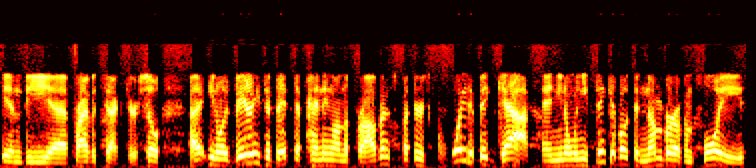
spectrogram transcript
in the uh, private sector. So, uh, you know, it varies a bit depending on the province, but there's quite a big gap. And, you know, when you think about the number of employees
